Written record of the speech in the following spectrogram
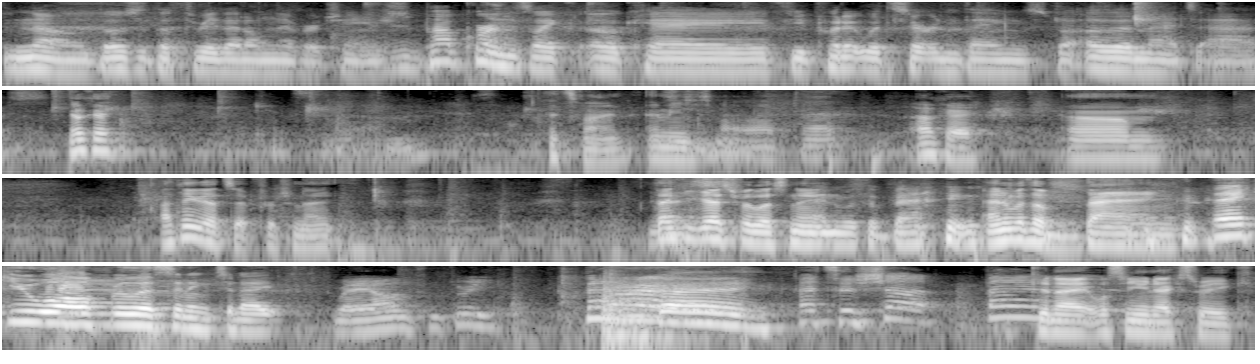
No, those are the three that'll never change. Popcorn's like okay if you put it with certain things, but other than that, it's ass. Okay, Can't see that. that's fine. I mean, It's my laptop. okay. Um, I think that's it for tonight. Thank you guys for listening. And with a bang. and with a bang. Thank you all for listening tonight. Ray on from three. bang. That's his shot. Bang. Good night. We'll see you next week.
